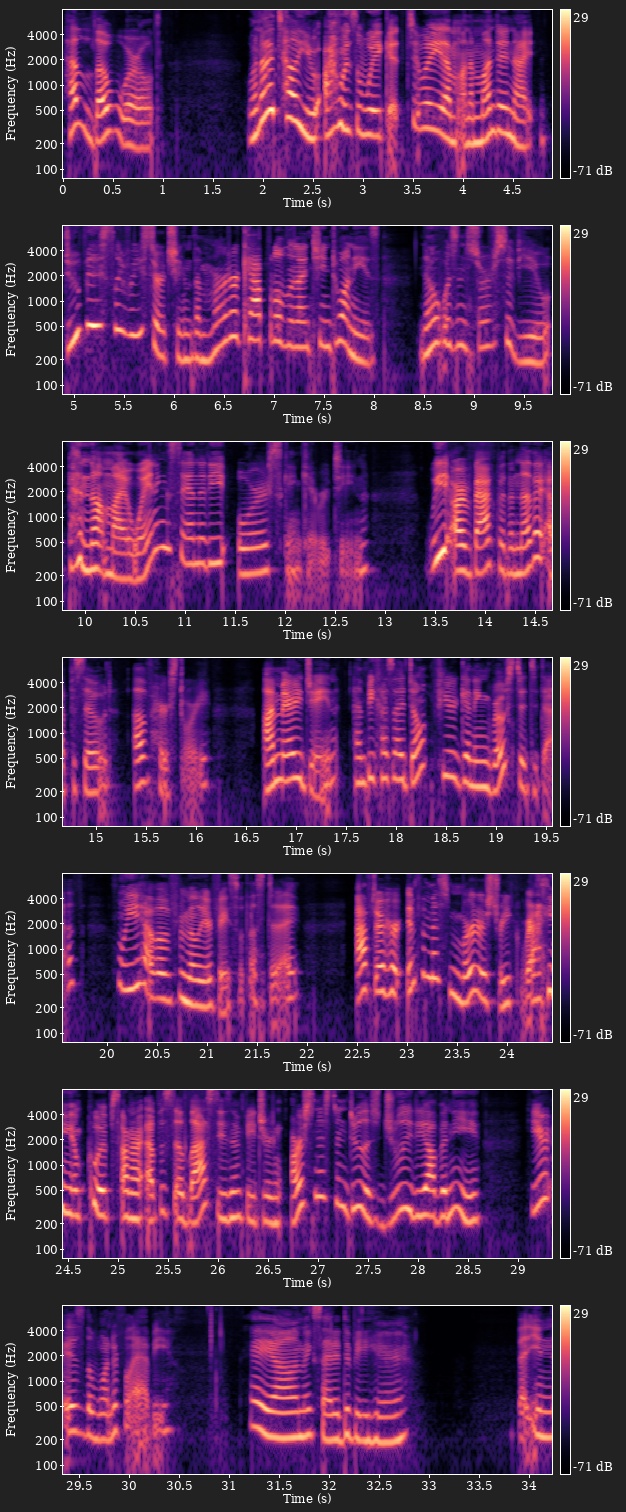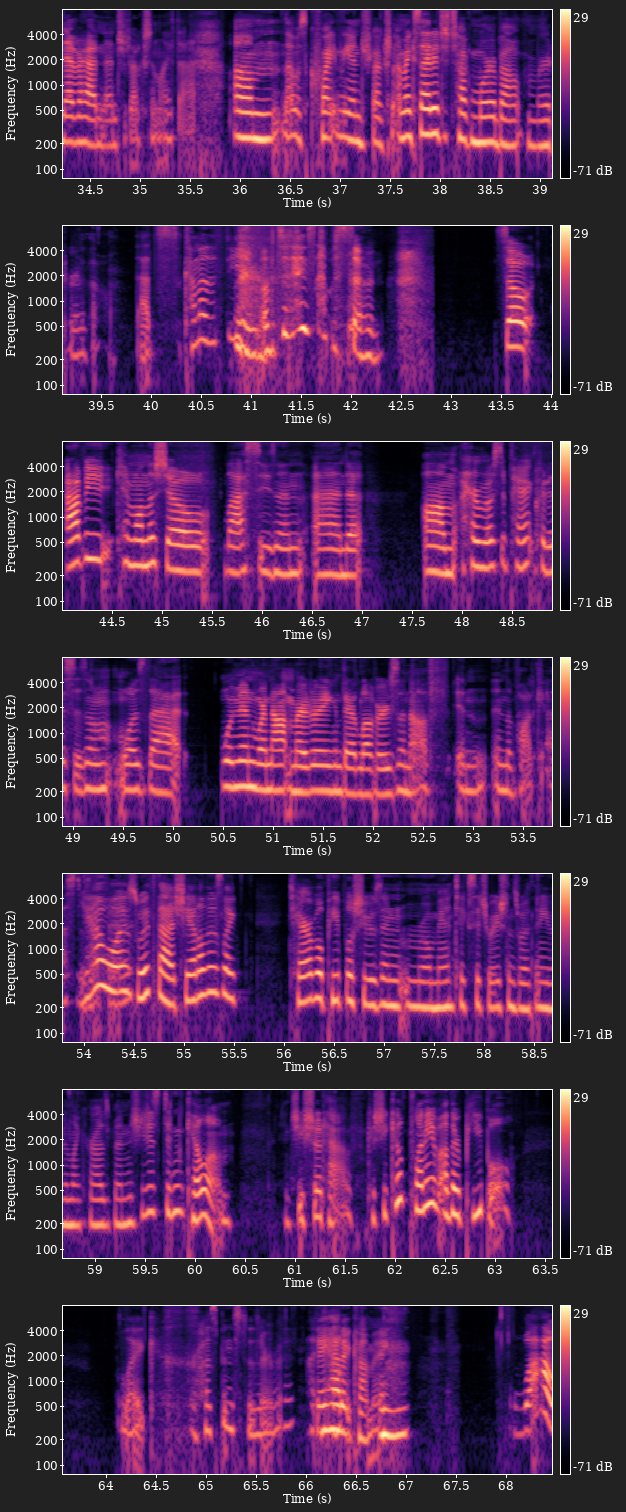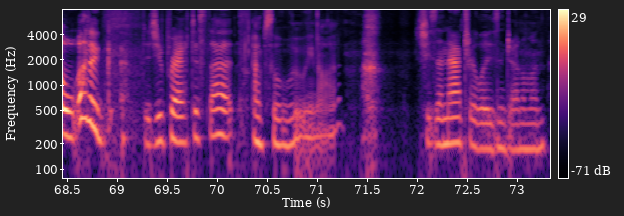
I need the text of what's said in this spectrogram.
Hello, world. When I tell you I was awake at 2 a.m. on a Monday night, dubiously researching the murder capital of the 1920s, no, it was in service of you and not my waning sanity or skincare routine. We are back with another episode of Her Story. I'm Mary Jane, and because I don't fear getting roasted to death, we have a familiar face with us today. After her infamous murder streak racking up quips on our episode last season featuring arsonist and duelist Julie d'Aubigny, here is the wonderful Abby. Hey y'all, I'm excited to be here. Bet you never had an introduction like that. Um, that was quite the introduction. I'm excited to talk more about murder though. That's kind of the theme of today's episode. So Abby came on the show last season, and um, her most apparent criticism was that women were not murdering their lovers enough in in the podcast. Yeah, that what was with that? She had all those like terrible people she was in romantic situations with, and even like her husband. and She just didn't kill him, and she should have, because she killed plenty of other people. Like her husbands deserve it. They had it coming. Wow, what a! g- Did you practice that? Absolutely not. She's a natural, ladies and gentlemen.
